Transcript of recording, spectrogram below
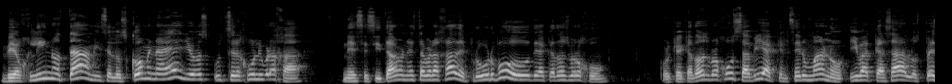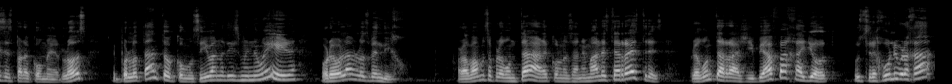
Beochlin otam, y se los comen a ellos, Utzerejul y Necesitaron esta baraja de Prurbu de Akadosh Baruj porque Kadosh Baruj sabía que el ser humano iba a cazar a los peces para comerlos, y por lo tanto, como se iban a disminuir, Boreolam los bendijo. Ahora vamos a preguntar con los animales terrestres. Pregunta Rashi, Biafa Hayot, Ustrejuli Braja.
